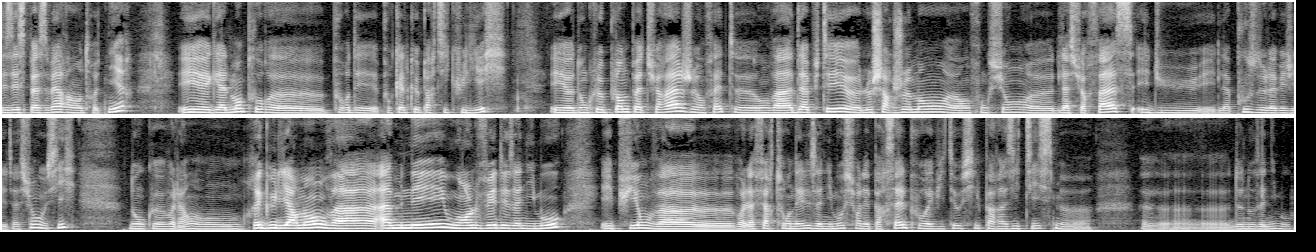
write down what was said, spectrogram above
des espaces verts à entretenir, et également pour, euh, quelques particuliers. Et euh, donc le plan de pâturage, en fait, on va adapter le chargement en fonction de la surface et, et de la pousse de la végétation aussi. Donc euh, voilà, régulièrement, on va amener ou enlever des animaux et puis on va euh, voilà, faire tourner les animaux sur les parcelles pour éviter aussi le parasitisme euh, de nos animaux.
